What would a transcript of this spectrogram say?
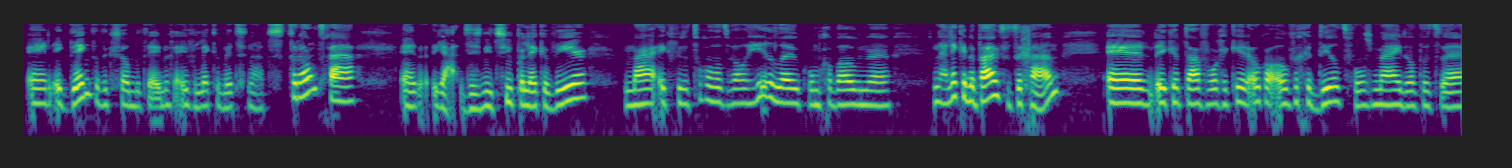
En ik denk dat ik zo meteen nog even lekker met ze naar het strand ga. En ja, het is niet super lekker weer. Maar ik vind het toch altijd wel heel leuk om gewoon uh, nou, lekker naar buiten te gaan. En ik heb daar vorige keer ook al over gedeeld, volgens mij, dat het, uh,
